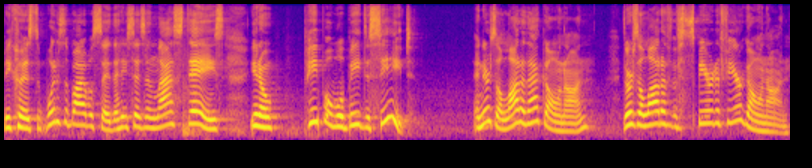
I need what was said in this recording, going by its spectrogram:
because what does the Bible say? That He says in last days, you know, people will be deceived. And there's a lot of that going on. There's a lot of spirit of fear going on.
